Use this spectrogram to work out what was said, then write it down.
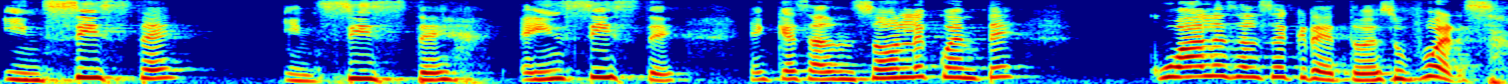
insiste, insiste e insiste en que Sansón le cuente cuál es el secreto de su fuerza.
